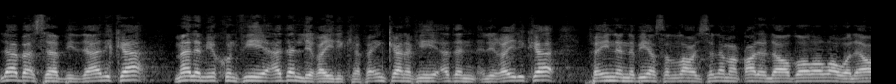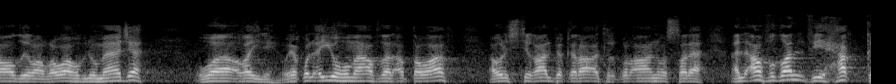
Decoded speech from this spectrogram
لا بأس بذلك ما لم يكن فيه أذى لغيرك فإن كان فيه أذى لغيرك فإن النبي صلى الله عليه وسلم قال لا ضرر ولا ضرر رواه ابن ماجه وغيره. ويقول أيهما أفضل الطواف؟ أو الاشتغال بقراءة القرآن والصلاة. الأفضل في حق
